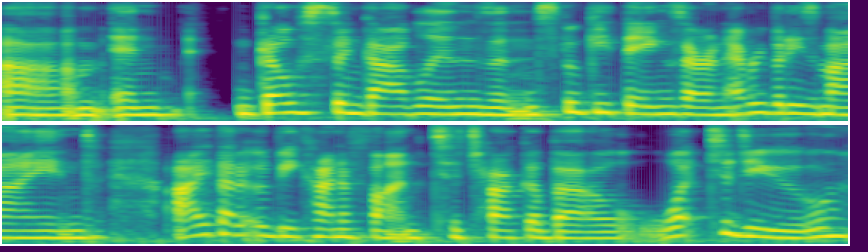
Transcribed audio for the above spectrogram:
um, and ghosts and goblins and spooky things are on everybody's mind. I thought it would be kind of fun to talk about what to do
